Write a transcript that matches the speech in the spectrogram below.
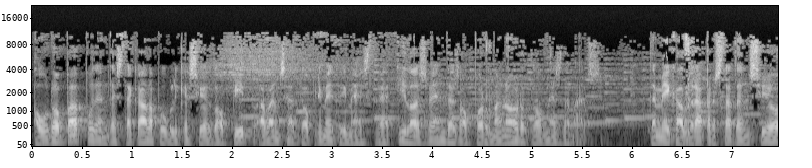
A Europa podem destacar la publicació del PIB avançat del primer trimestre i les vendes al port menor del mes de març. També caldrà prestar atenció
